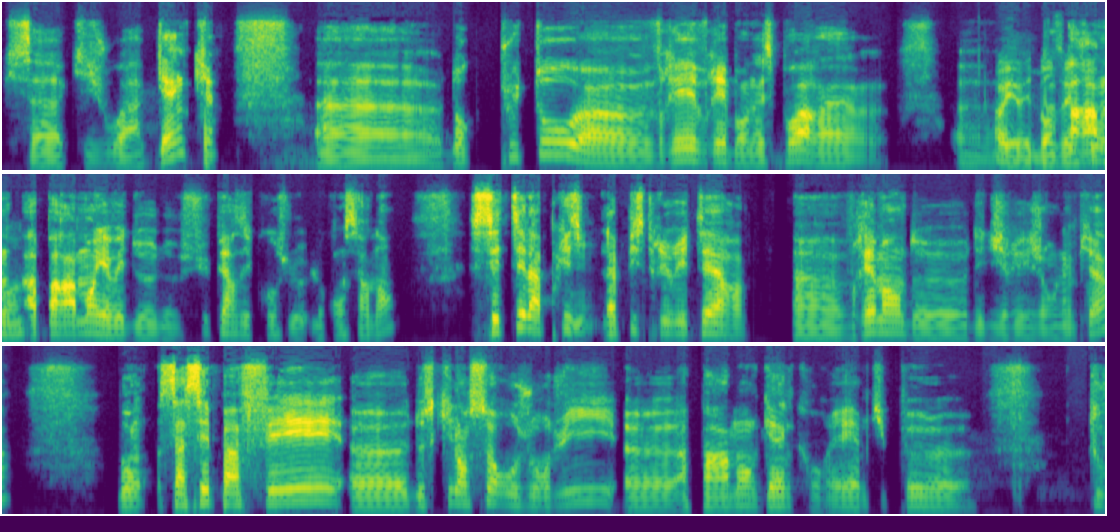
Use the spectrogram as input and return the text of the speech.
qui, ça, qui jouent à Genk. donc plutôt un vrai, vrai bon espoir. Hein. Oh, il y avait de apparemment, hein. apparemment, il y avait de, super échos le, concernant. C'était la, prise, mmh. la piste prioritaire vraiment de, des dirigeants olympiens. Bon, ça s'est pas fait. de ce qu'il en sort aujourd'hui, apparemment, Genk aurait un petit peu tout,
